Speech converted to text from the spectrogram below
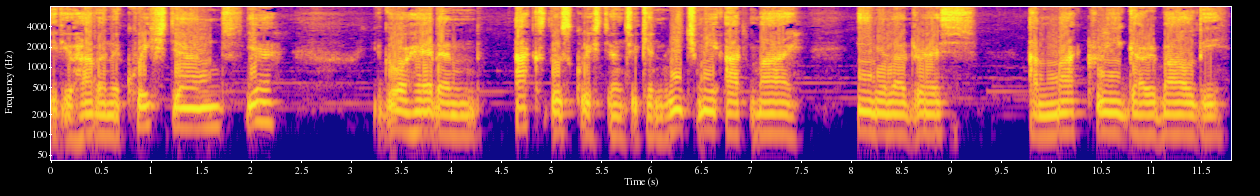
If you have any questions, yeah, you go ahead and ask those questions. You can reach me at my email address, amakrigaribaldi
